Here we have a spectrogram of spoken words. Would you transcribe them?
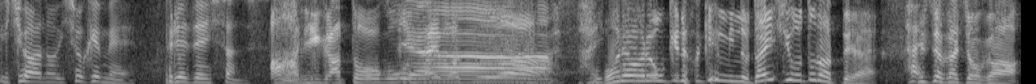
一応あの一生懸命プレゼンしたんです。ありがとうございます我々沖縄県民の代表となって、い。三谷会長が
